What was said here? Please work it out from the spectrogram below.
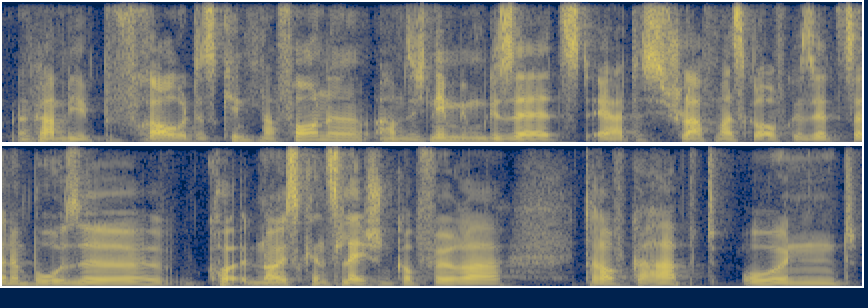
Und dann kam die Frau und das Kind nach vorne, haben sich neben ihm gesetzt, er hat die Schlafmaske aufgesetzt, seine Bose Noise Cancellation Kopfhörer drauf gehabt und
